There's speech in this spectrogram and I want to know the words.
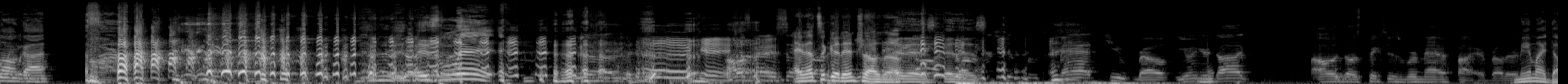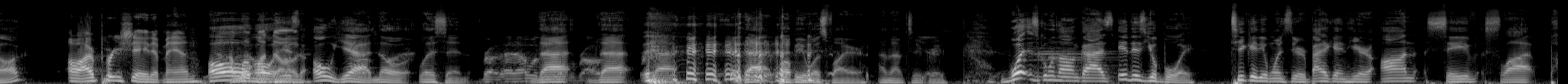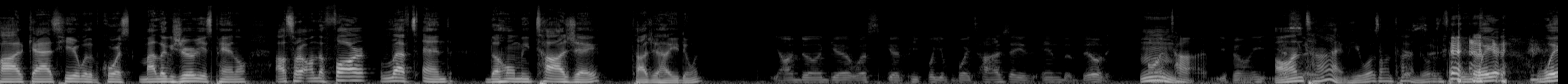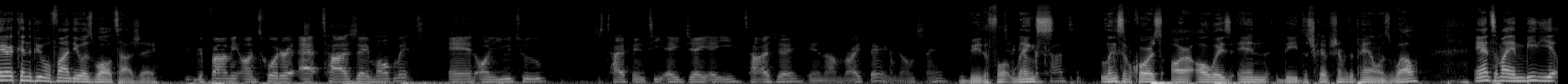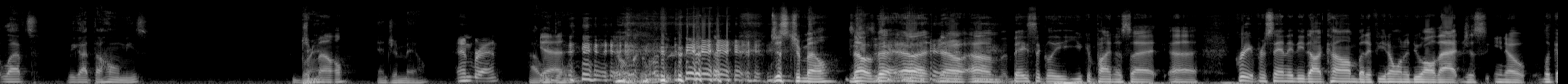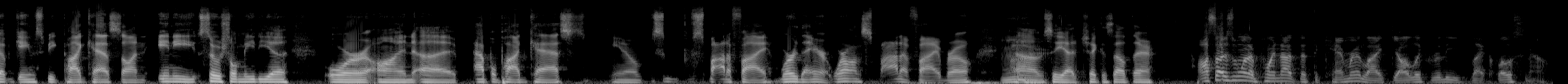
going Oh, on, wait, guys? wait, it's lit. okay. I was gonna say, Hey, that's a bro, good intro, though. It is. It is. that shit was mad cute, bro. You and your dog. Oh, those pictures were mad fire, brother. Me and my dog. Oh, I appreciate it, man. Oh, I love my oh, his- dog. oh yeah. No, fire. listen. bro, that, that was That bro. That that that puppy was fire. I'm gonna have to agree. yes. What is going on, guys? It is your boy TKD1 here, back again here on Save Slot Podcast. Here with, of course, my luxurious panel. I'll start on the far left end, the homie Tajay. Tajay, how you doing? Y'all doing good? What's good, people? Your boy Tajay is in the building on Mm. time. You feel me? Yes, on sir. time. He was on time. Yes, he was on time. Where where can the people find you as well, Tajay? You can find me on Twitter at Tajay Moment and on YouTube. Just type in T A J A E Tajay, and I'm right there. You know what I'm saying? Beautiful. Check Links links of course are always in the description of the panel as well. And to my immediate left, we got the homies. Brent Jamel. and Jamel. and Brent. How Yeah. we doing? Just Jamel. No, but, uh, no. Um, basically, you can find us at uh, createforsanity.com. But if you don't want to do all that, just you know, look up GameSpeak podcasts on any social media or on uh, Apple Podcasts. You know, Spotify. We're there. We're on Spotify, bro. Mm. Um, so yeah, check us out there. Also, I just want to point out that the camera, like y'all look really like close now.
